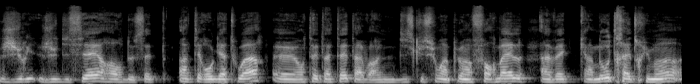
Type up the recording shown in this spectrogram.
judiciaire, hors de cet interrogatoire, en tête à tête, avoir une discussion un peu informelle avec un autre être humain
